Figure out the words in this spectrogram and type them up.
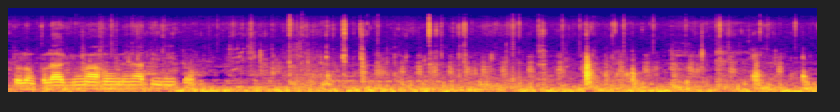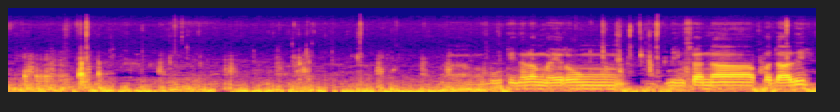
Ito lang palaging mahuli natin dito. Ah, Mabuti na lang mayroong minsan na padali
